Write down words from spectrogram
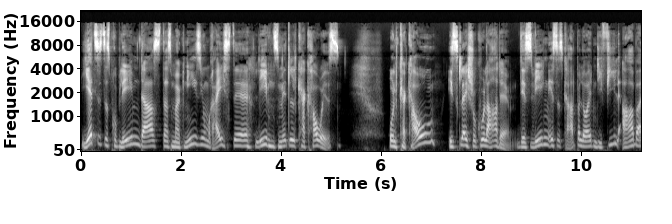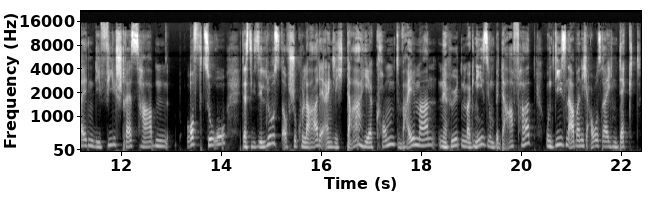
Jetzt ist das Problem, dass das magnesiumreichste Lebensmittel Kakao ist. Und Kakao ist gleich Schokolade. Deswegen ist es gerade bei Leuten, die viel arbeiten, die viel Stress haben, oft so, dass diese Lust auf Schokolade eigentlich daher kommt, weil man einen erhöhten Magnesiumbedarf hat und diesen aber nicht ausreichend deckt.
